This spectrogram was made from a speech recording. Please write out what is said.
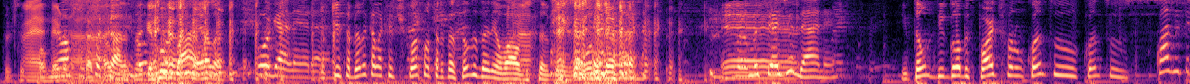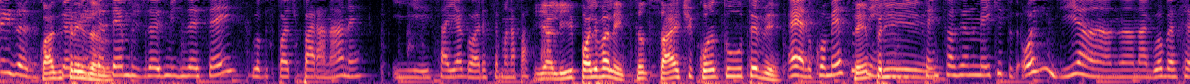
Torcida É, do Palmeiras. verdade. Nossa, cara, você vai derrubar ela. Ô, galera, Eu fiquei sabendo que ela criticou a contratação do Daniel Alves também. É, vamos se ajudar, né? Então, de Globo Esporte foram quanto, quantos. Quase três anos. Quase três anos. em setembro de 2016, Globo Esporte Paraná, né? E saí agora, semana passada. E ali polivalente, tanto site quanto TV. É, no começo Sempre- sim, sempre fazendo meio que tudo. Hoje em dia, na, na- na Globo, essa,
